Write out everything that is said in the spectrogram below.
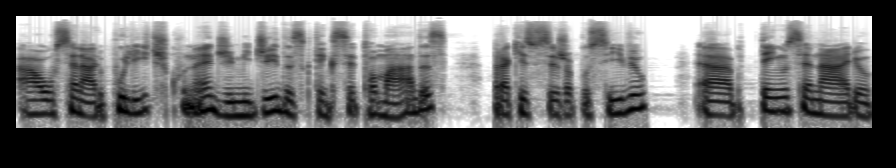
Há o cenário político, né, de medidas que têm que ser tomadas para que isso seja possível. Uh, tem o cenário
